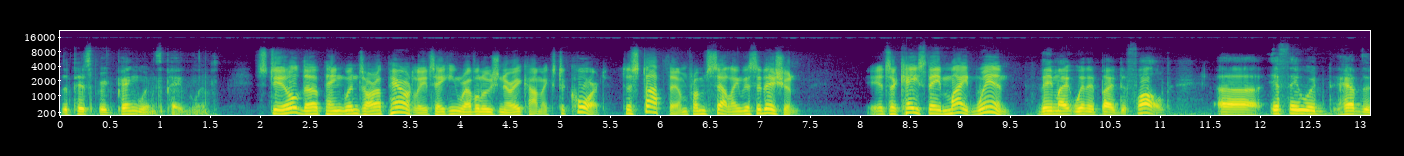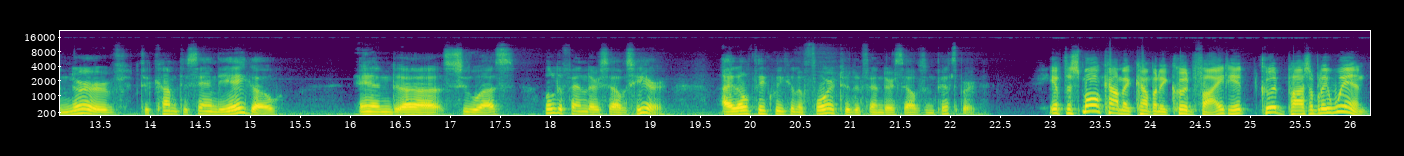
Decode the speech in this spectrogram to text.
the Pittsburgh Penguins penguin. Still, the Penguins are apparently taking Revolutionary Comics to court to stop them from selling this edition. It's a case they might win. They might win it by default. Uh, if they would have the nerve to come to San Diego and uh, sue us, we'll defend ourselves here. I don't think we can afford to defend ourselves in Pittsburgh. If the small comic company could fight, it could possibly win.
